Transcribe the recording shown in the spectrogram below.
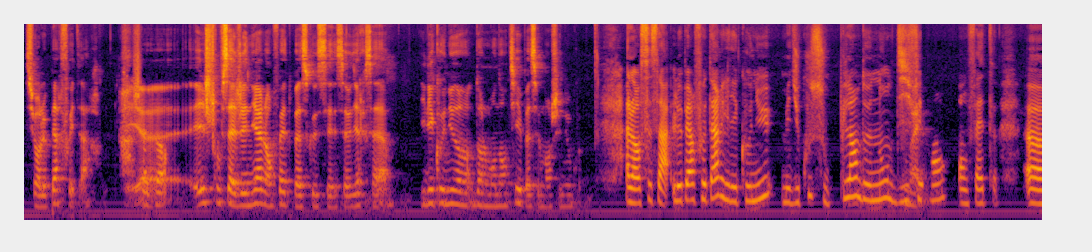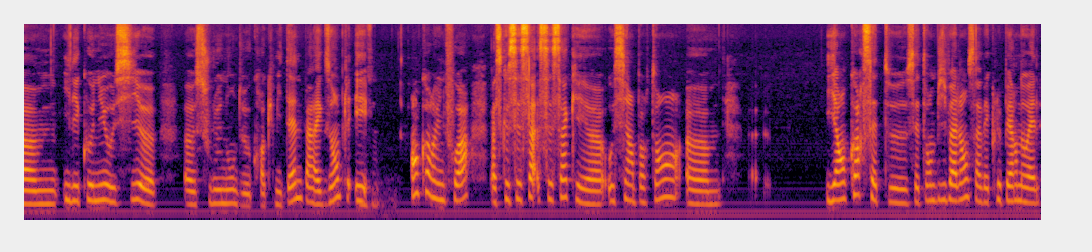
sur le père Fouettard. Et, et, je trouve ça génial en fait parce que ça veut dire que ça, il est connu dans, dans, le monde entier, pas seulement chez nous. Quoi. Alors c'est ça, le père Fotard, il est connu, mais du coup sous plein de noms différents ouais. en fait. Euh, il est connu aussi euh, euh, sous le nom de Croque-Mitaine par exemple. Et mm -hmm. encore une fois, parce que c'est ça, c'est ça qui est aussi important. Euh, il y a encore cette, cette ambivalence avec le Père Noël.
